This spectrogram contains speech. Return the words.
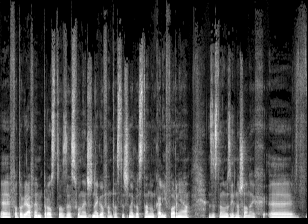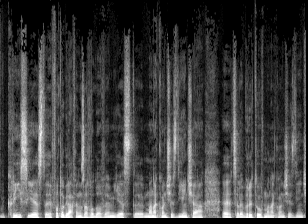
e, fotografem prosto ze słonecznego, fantastycznego stanu Kalifornia ze Stanów Zjednoczonych. E, Chris jest fotografem zawodowym, jest, ma na koncie zdjęcia celebrytów, ma na koncie zdjęcia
